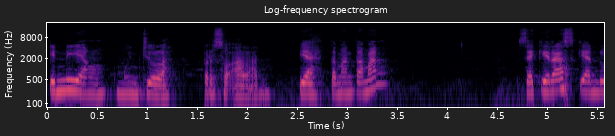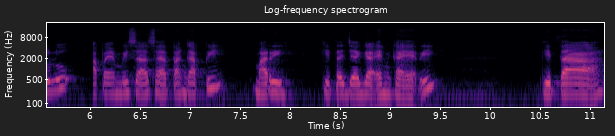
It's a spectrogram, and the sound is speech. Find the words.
Ini yang muncullah persoalan. Ya, teman-teman, saya kira sekian dulu apa yang bisa saya tanggapi. Mari kita jaga NKRI. Kita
